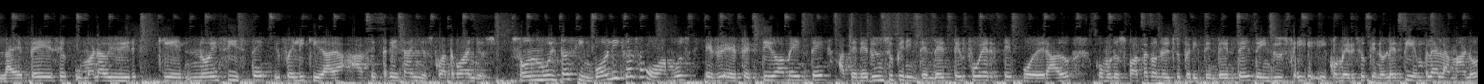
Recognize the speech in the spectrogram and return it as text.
la EPS Humana Vivir que no existe y fue liquidada hace tres años, cuatro años. ¿Son multas simbólicas o vamos efectivamente a tener un superintendente fuerte, empoderado, como nos pasa con el superintendente de Industria y Comercio que no le tiembla la mano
